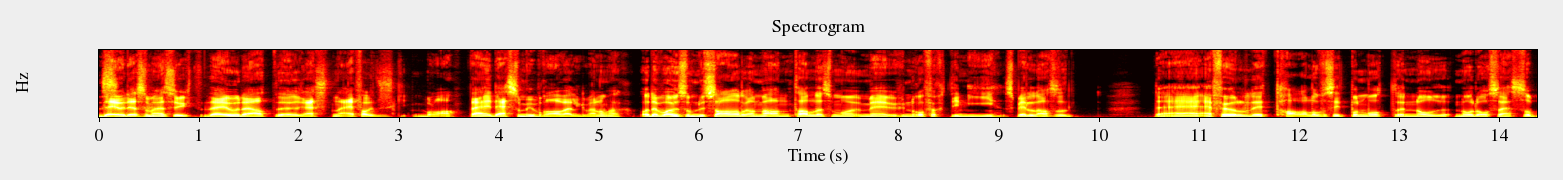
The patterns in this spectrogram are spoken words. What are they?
det er jo det som er sykt. Det er jo det at eh, resten er faktisk bra. Det er, det er så mye bra å velge mellom her. Og det var jo som du sa, Adrian, med antallet som, med 149 spill. Altså, er, jeg føler det taler for sitt på en måte når, når, det også er så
